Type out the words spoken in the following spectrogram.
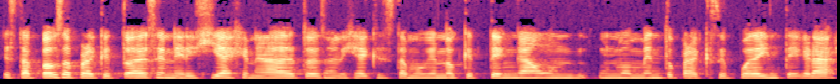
Esta pausa para que toda esa energía generada, toda esa energía que se está moviendo, que tenga un, un momento para que se pueda integrar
